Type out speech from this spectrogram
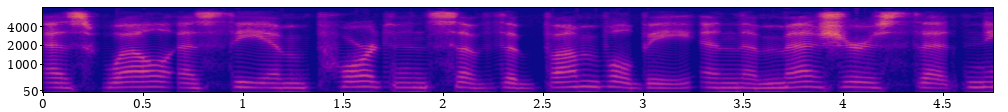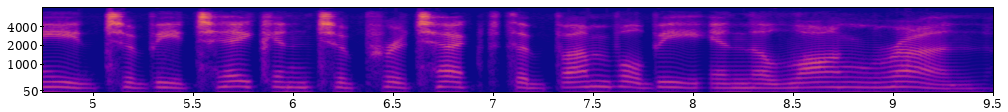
as well as the importance of the bumblebee and the measures that need to be taken to protect the bumblebee in the long run.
